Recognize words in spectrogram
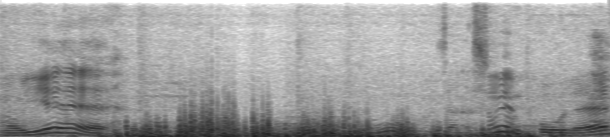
Oh yeah. Ooh, is that a swimming pool there?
